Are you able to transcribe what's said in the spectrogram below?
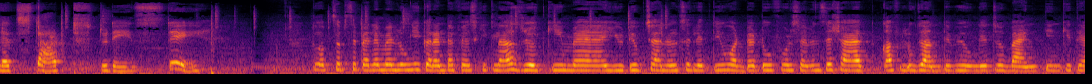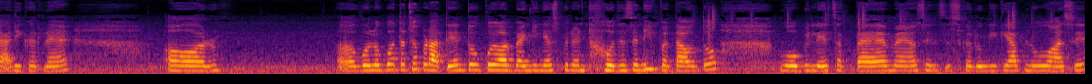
let's start today's day तो अब सबसे पहले मैं लूँगी करंट अफेयर्स की क्लास जो कि मैं यूट्यूब चैनल से लेती हूँ अड्डा टू फोर सेवन से। शायद काफ़ी लोग जानते भी होंगे जो बैंकिंग की तैयारी कर रहे हैं। और वो लोग बहुत अच्छा पढ़ाते हैं तो कोई और बैंकिंग एस्पिरेंट हो, जैसे नहीं पता हो तो वो भी ले सकता है। मैं उसे इंसिस्ट करूँगी कि आप लो वहाँ से,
